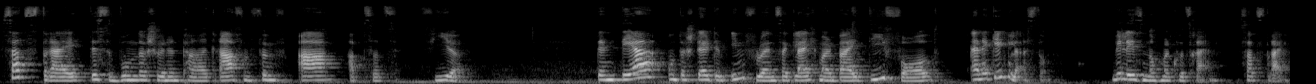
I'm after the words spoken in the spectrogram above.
Satz 3 des wunderschönen Paragraphen 5a Absatz 4. Denn der unterstellt dem Influencer gleich mal bei Default eine Gegenleistung. Wir lesen nochmal kurz rein. Satz 3.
